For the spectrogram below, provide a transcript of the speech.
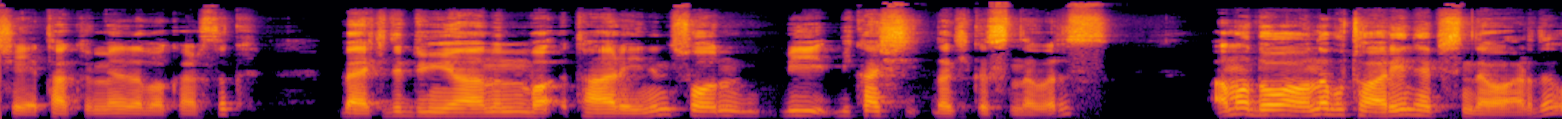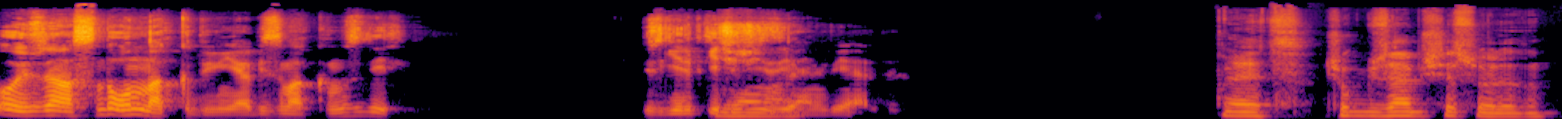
şeye, takvimine de bakarsak belki de dünyanın tarihinin son bir birkaç dakikasında varız. Ama Doğa Ana bu tarihin hepsinde vardı. O yüzden aslında onun hakkı dünya, bizim hakkımız değil. Biz gelip geçeceğiz yani bir yerde. Evet, çok güzel bir şey söyledin.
